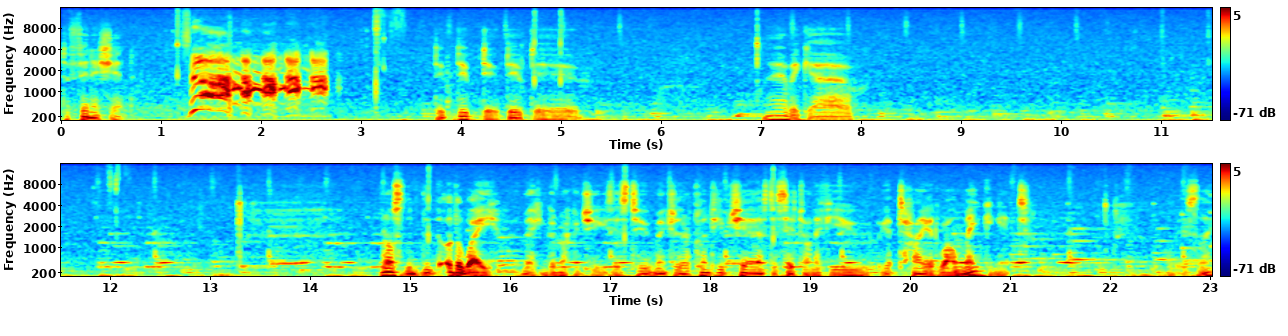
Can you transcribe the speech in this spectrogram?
to finish it. doop doop doop doop doop. There we go. And also the, the other way of making good mac and cheese is to make sure there are plenty of chairs to sit on if you get tired while making it. Obviously.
